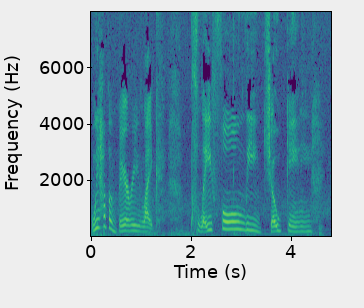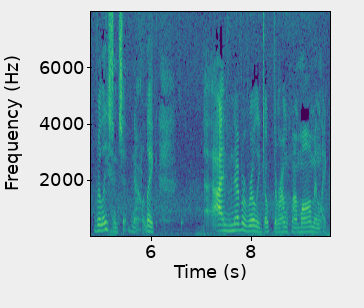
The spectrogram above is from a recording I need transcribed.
we have a very like playfully joking relationship now. Like I've never really joked around with my mom and like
